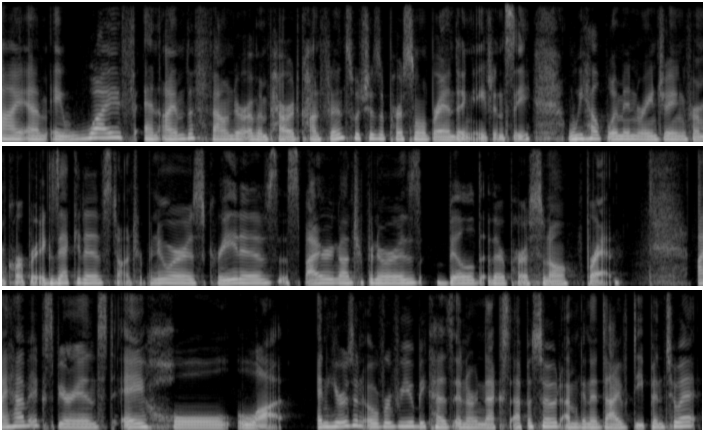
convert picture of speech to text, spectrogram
I am a wife and I am the founder of Empowered Confidence, which is a personal branding agency. We help women ranging from corporate executives to entrepreneurs, creatives, aspiring entrepreneurs build their personal brand. I have experienced a whole lot and here's an overview because in our next episode, I'm going to dive deep into it.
